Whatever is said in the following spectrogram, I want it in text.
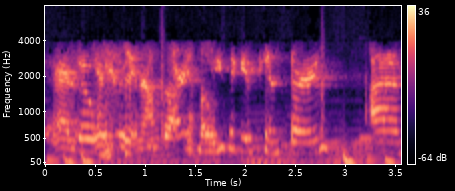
And, so, and as far as music is concerned, um,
